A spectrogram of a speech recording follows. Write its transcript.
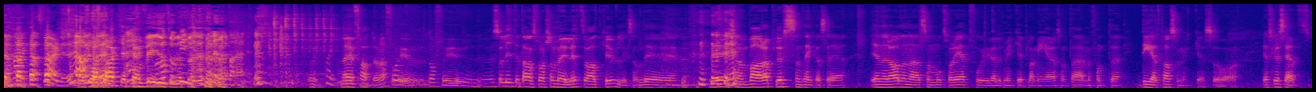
Marknadsför nu. Vad får vi ut av detta? Oj. Nej, faddrarna får ju, de får ju så litet ansvar som möjligt och allt kul liksom. Det är, det är liksom bara plussen tänkte jag säga. Generalerna som motsvarighet får ju väldigt mycket planera och sånt där men får inte delta så mycket. Så jag skulle säga att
